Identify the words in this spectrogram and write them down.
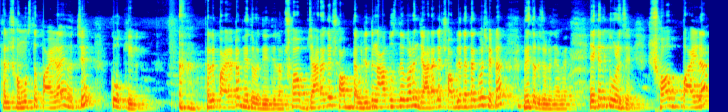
তাহলে সমস্ত পায়রাই হচ্ছে কোকিল। তাহলে পায়রাটা ভেতরে দিয়ে দিলাম। সব, যার আগে সব থাকবে, যদি না বুঝতে পারেন যার আগে সব লেখা থাকবে, সেটা ভেতরে চলে যাবে। এখানে কি বলেছে? সব পায়রা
